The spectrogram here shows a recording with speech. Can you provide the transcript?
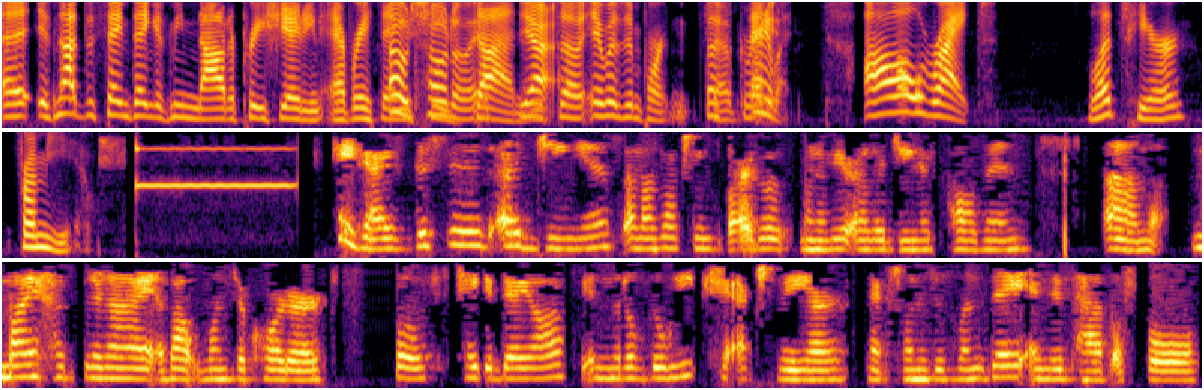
uh, is not the same thing as me not appreciating everything Oh, she's totally. done. Yeah. so it was important. That's so, great. Anyway, all right, let's hear from you. Hey guys, this is a genius. Um, I was actually inspired with one of your other genius calls in. Um, my husband and I, about once a quarter, both take a day off in the middle of the week. Actually, our next one is this Wednesday, and just have a full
